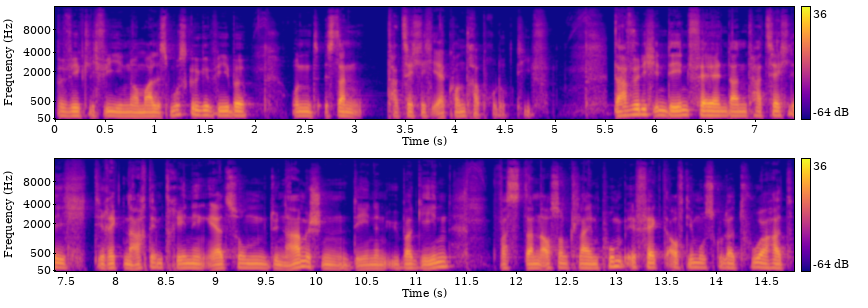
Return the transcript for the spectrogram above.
beweglich wie normales Muskelgewebe und ist dann tatsächlich eher kontraproduktiv. Da würde ich in den Fällen dann tatsächlich direkt nach dem Training eher zum dynamischen Dehnen übergehen, was dann auch so einen kleinen Pumpeffekt auf die Muskulatur hat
